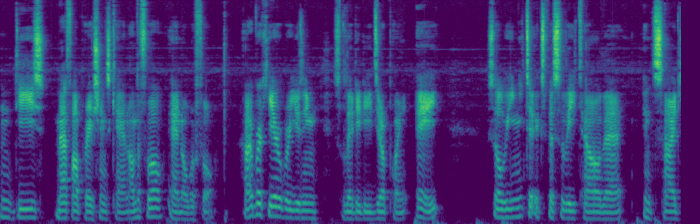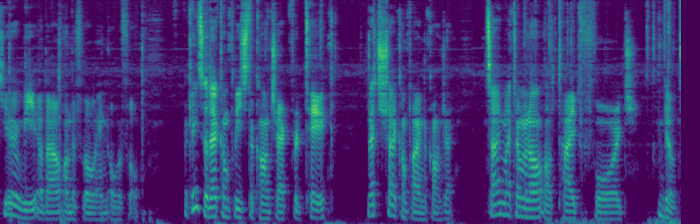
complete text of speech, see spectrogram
these math operations can underflow and overflow. However, here we're using solidity 0.8, so we need to explicitly tell that inside here we allow underflow and overflow. Okay, so that completes the contract for tick. Let's try compiling the contract. Inside my terminal, I'll type forge build.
